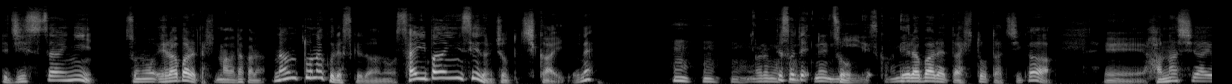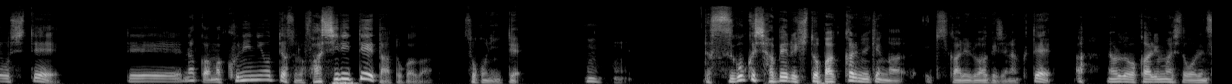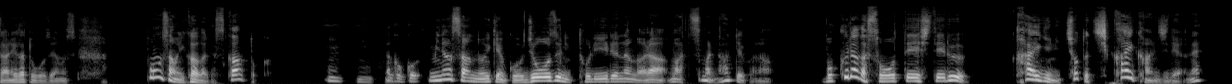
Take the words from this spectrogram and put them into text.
で、実際にその選ばれた人、まあだからなんとなくですけど、あの、裁判員制度にちょっと近いよね。うんうんうん。あれもでそうですね。それで2位ですからね。選ばれた人たちが、えー話し合いをして、で、なんかまあ国によってはそのファシリテーターとかがそこにいて、うんうん。ですごく喋る人ばっかりの意見が聞かれるわけじゃなくて、あ、なるほどわかりました。オレンジさんありがとうございます。ポンさんはいかがですか？とか。うんうん。なんかこう、皆さんの意見をこう上手に取り入れながら、まあつまりなんていうかな。僕らが想定してる会議にちょっと近い感じだよね。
